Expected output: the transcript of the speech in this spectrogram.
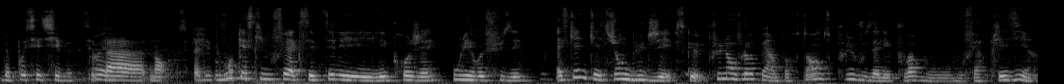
de possessive. C'est pas non, c'est pas du tout. Vous, qu'est-ce qui vous fait accepter les, les projets ou les refuser? Est-ce qu'il y a une question de budget? Parce que plus l'enveloppe est importante, plus vous allez pouvoir vous, vous faire plaisir.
